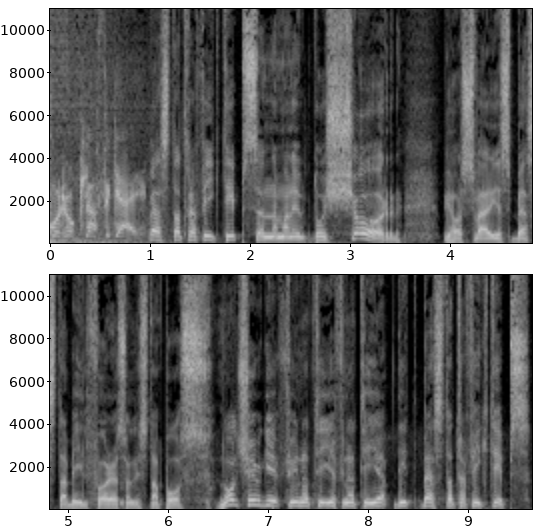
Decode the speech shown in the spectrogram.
på Rockklassiker. Bästa trafiktipsen när man är ute och kör. Vi har Sveriges bästa bilförare som lyssnar på oss. 020 410 410, ditt bästa trafiktips.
